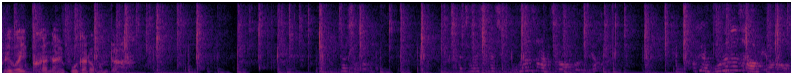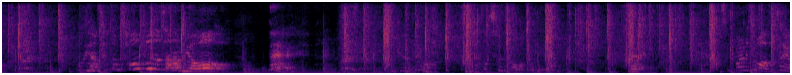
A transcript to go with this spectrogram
우리 와이프가 날 못 알아본다. 사람이요. 네. 어떻게 해요? 화장실 들어갔거든요? 네. 빨리 좀 와주세요,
